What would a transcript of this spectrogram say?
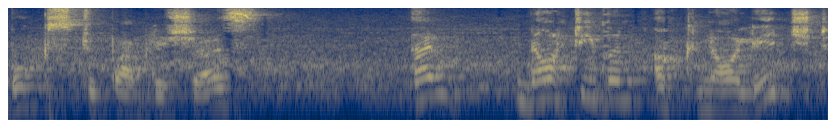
books to publishers and not even acknowledged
